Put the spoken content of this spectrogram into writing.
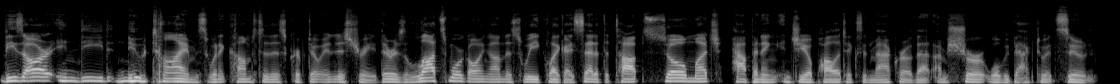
These are indeed new times when it comes to this crypto industry. There is lots more going on this week. Like I said at the top, so much happening in geopolitics and macro that I'm sure we'll be back to it soon.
